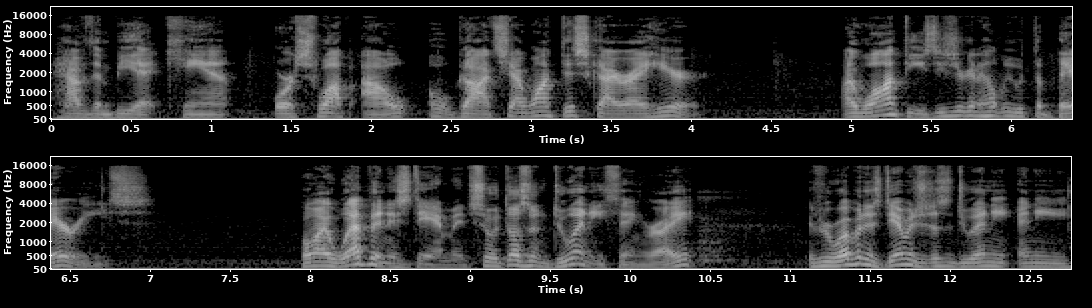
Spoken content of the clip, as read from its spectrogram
have them be at camp or swap out. Oh, God. See, I want this guy right here. I want these. These are going to help me with the berries. But my weapon is damaged, so it doesn't do anything, right? If your weapon is damaged, it doesn't do any any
